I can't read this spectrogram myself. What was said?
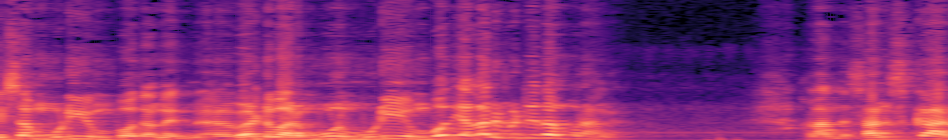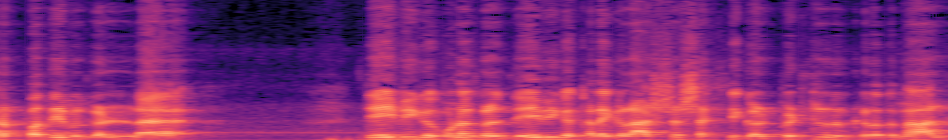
இசம் முடியும் போது அந்த வேர்ல்டு வார் மூணு முடியும் போது எல்லாரும் வீட்டுக்கு தான் போகிறாங்க ஆனால் அந்த சன்ஸ்கார் பதிவுகளில் தெய்வீக குணங்கள் தெய்வீக கலைகள் அஷ்ட சக்திகள் பெற்று இருக்கிறதுனால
